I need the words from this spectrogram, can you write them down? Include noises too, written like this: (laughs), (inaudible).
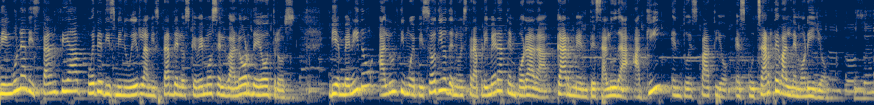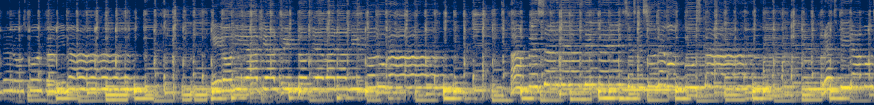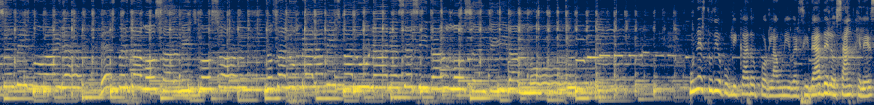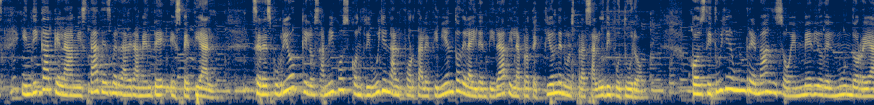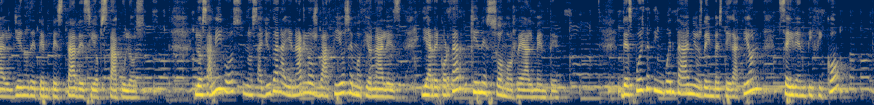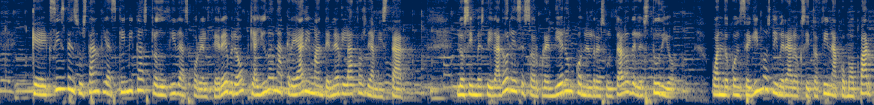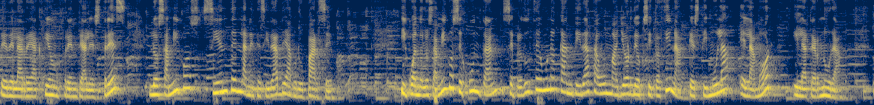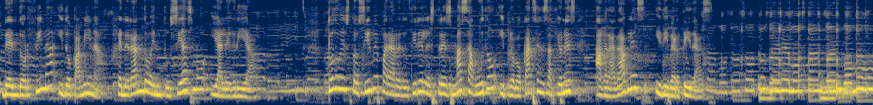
Ninguna distancia puede disminuir la amistad de los que vemos el valor de otros. Bienvenido al último episodio de nuestra primera temporada. Carmen te saluda aquí en tu espacio, Escucharte Valdemorillo. Ironía que al fin nos llevan al mismo lugar, a pesar publicado por la Universidad de Los Ángeles indica que la amistad es verdaderamente especial. Se descubrió que los amigos contribuyen al fortalecimiento de la identidad y la protección de nuestra salud y futuro. Constituye un remanso en medio del mundo real lleno de tempestades y obstáculos. Los amigos nos ayudan a llenar los vacíos emocionales y a recordar quiénes somos realmente. Después de 50 años de investigación, se identificó que existen sustancias químicas producidas por el cerebro que ayudan a crear y mantener lazos de amistad. Los investigadores se sorprendieron con el resultado del estudio. Cuando conseguimos liberar oxitocina como parte de la reacción frente al estrés, los amigos sienten la necesidad de agruparse. Y cuando los amigos se juntan, se produce una cantidad aún mayor de oxitocina que estimula el amor y la ternura, de endorfina y dopamina, generando entusiasmo y alegría. Todo esto sirve para reducir el estrés más agudo y provocar sensaciones agradables y divertidas. Nosotros tenemos tanto en común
